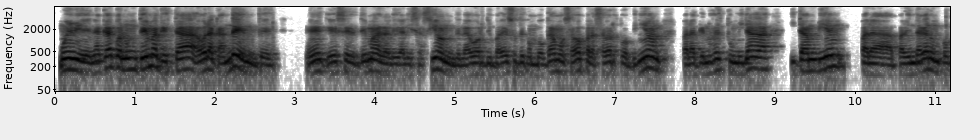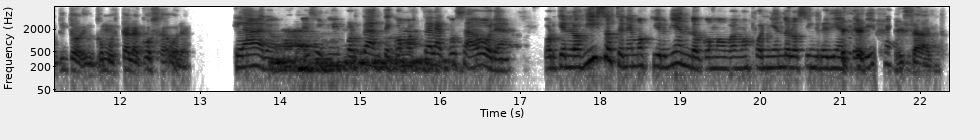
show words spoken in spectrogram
Muy bien, acá con un tema que está ahora candente, ¿eh? que es el tema de la legalización del aborto, y para eso te convocamos a vos para saber tu opinión, para que nos des tu mirada y también para, para indagar un poquito en cómo está la cosa ahora. Claro, eso es muy importante, cómo está la cosa ahora. Porque en los guisos tenemos que ir viendo cómo vamos poniendo los ingredientes, ¿viste? Exacto.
